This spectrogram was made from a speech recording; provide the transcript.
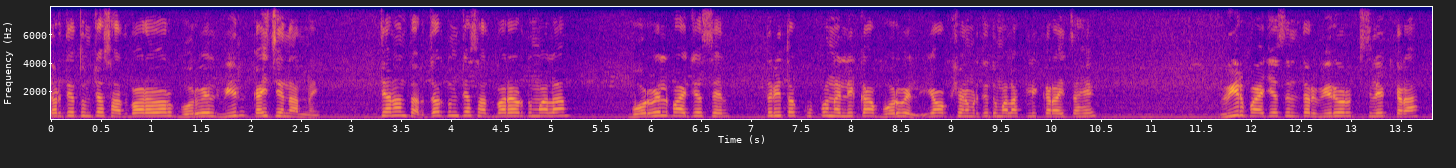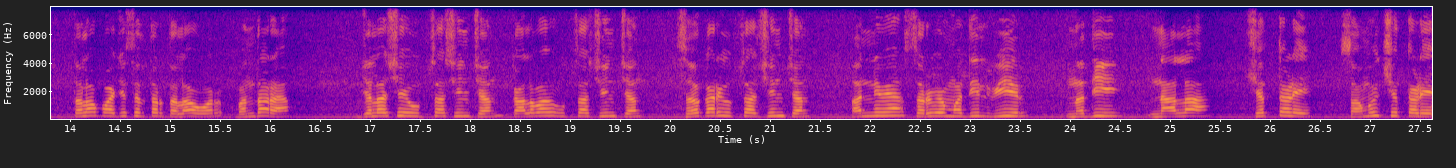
तर ते तुमच्या सातबारावर बोरवेल विहीर काहीच येणार नाही. त्यानंतर जर तुमच्या सातबाऱ्यावर तुम्हाला बोरवेल पाहिजे असेल तर इथं कुपनलिका बोरवेल या ऑप्शनवरती तुम्हाला क्लिक करायचं आहे. विहीर पाहिजे असेल तर विहीरवर सिलेक्ट करा. तलाव पाहिजे असेल तर तलावावर बंधारा. जलाशय उपसा सिंचन कालवा उपसा सिंचन सहकारी उपसा सिंचन अन्य सर्वेमधील विहीर नदी नाला शेततळे सामूहिक शेततळे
